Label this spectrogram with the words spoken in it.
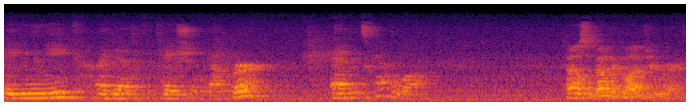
a unique identification number and it's cataloged. Tell us about the gloves you're wearing.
